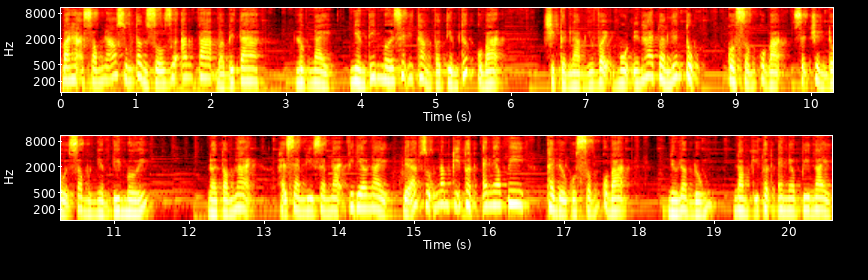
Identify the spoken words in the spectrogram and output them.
bạn hạ sóng não xuống tần số giữa alpha và beta. Lúc này, niềm tin mới sẽ đi thẳng vào tiềm thức của bạn. Chỉ cần làm như vậy 1 đến 2 tuần liên tục, cuộc sống của bạn sẽ chuyển đổi sang một niềm tin mới. Nói tóm lại, hãy xem đi xem lại video này để áp dụng 5 kỹ thuật NLP thay đổi cuộc sống của bạn. Nếu làm đúng, 5 kỹ thuật NLP này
